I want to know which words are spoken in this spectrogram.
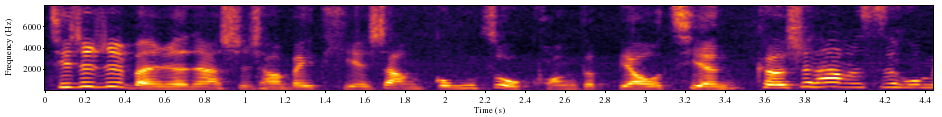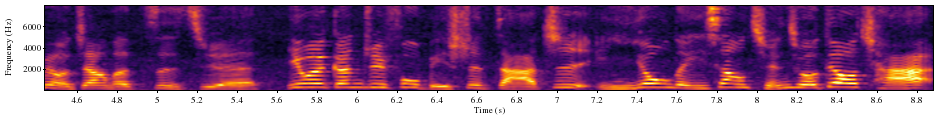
其实日本人啊，时常被贴上工作狂的标签，可是他们似乎没有这样的自觉。因为根据富比士杂志引用的一项全球调查，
